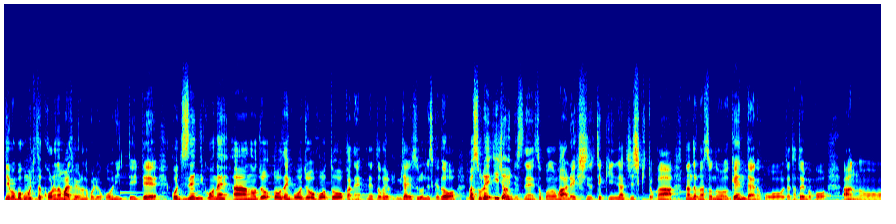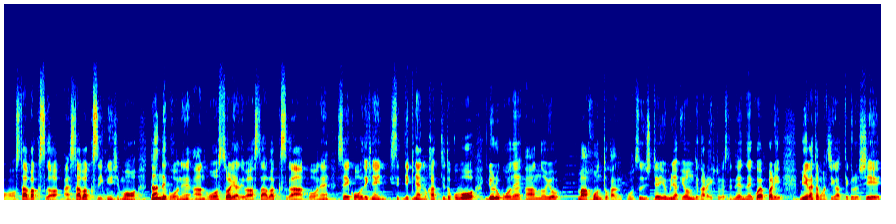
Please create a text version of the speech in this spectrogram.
でも僕もちょっとコロナ前とかいろんなこう旅行に行っていてこう事前にこうねあの当然こう情報とかねネットとか見たりするんですけど、まあ、それ以上にですねそこのまあ歴史的な知識とかなんだろうなその現代のこうじゃ例えばこうあのスターバックスがスターバックス行くにしてもなんでこうねあのオーストラリアではスターバックスがこうね成功できないできないのかっていうところをいろいろこうねあのよまあ、本とかを通じて読み読んでから行くとですね全然こうやっぱり見え方も違ってくるし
